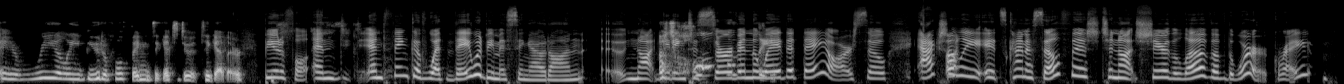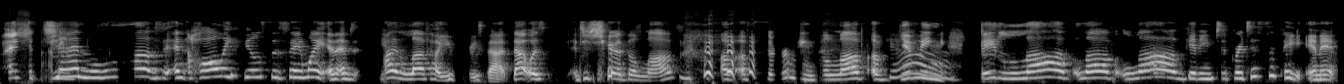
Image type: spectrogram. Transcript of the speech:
a really beautiful thing to get to do it together. Beautiful. And and think of what they would be missing out on uh, not getting to serve in the way that they are. So actually uh, it's kind of selfish to not share the love of the work right? Jen I mean, loves and holly feels the same way and, and yeah. i love how you phrase that. That was to share the love of, of serving, the love of yeah. giving. They love, love, love getting to participate in it.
